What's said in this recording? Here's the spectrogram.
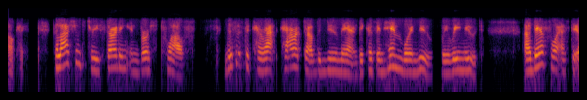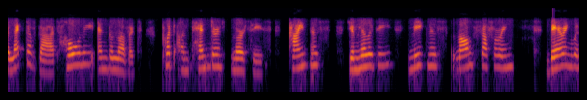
okay. Colossians 3, starting in verse 12. This is the character of the new man, because in him we're new, we're renewed. Uh, therefore, as the elect of God, holy and beloved, put on tender mercies, kindness, humility, meekness, long suffering, bearing with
